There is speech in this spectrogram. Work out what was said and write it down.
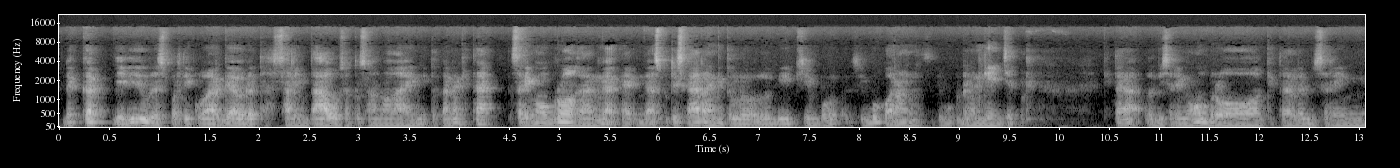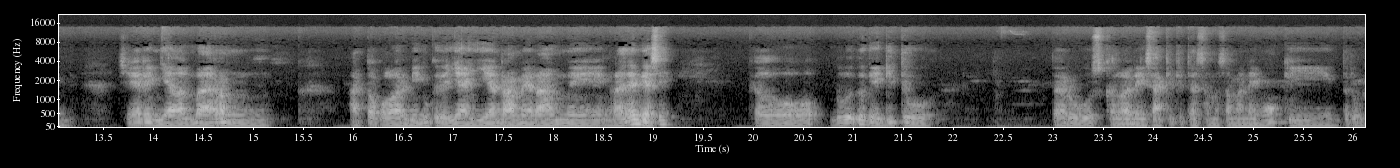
dekat jadi udah seperti keluarga udah saling tahu satu sama lain gitu. Karena kita sering ngobrol kan nggak kayak nggak seperti sekarang gitu loh lebih sibuk sibuk orang sibuk dengan gadget kita lebih sering ngobrol kita lebih sering sharing jalan bareng atau kalau hari minggu kita janjian rame-rame. Ngerasain gak sih? Kalau dulu tuh kayak gitu. Terus kalau ada yang sakit kita sama-sama nengokin terus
